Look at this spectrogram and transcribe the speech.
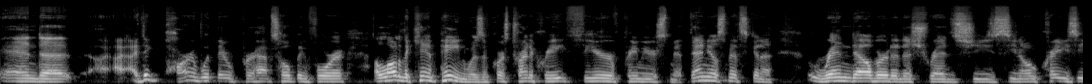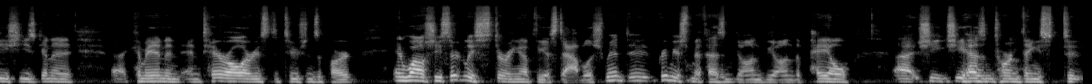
And uh, I, think part of what they were perhaps hoping for, a lot of the campaign was, of course, trying to create fear of Premier Smith. Danielle Smith's going to rend Alberta to shreds. She's, you know, crazy. She's going to uh, come in and, and tear all our institutions apart. And while she's certainly stirring up the establishment, uh, Premier Smith hasn't gone beyond the pale. Uh, she she hasn't torn things to,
